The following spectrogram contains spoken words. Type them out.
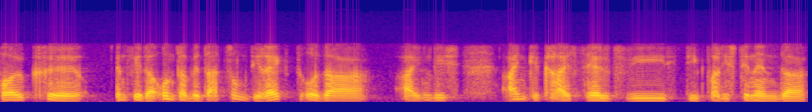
Volk äh, entweder unter Besatzung direkt oder eigentlich eingekreist hält wie die Palästinenser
